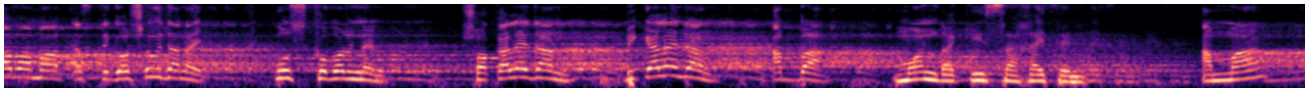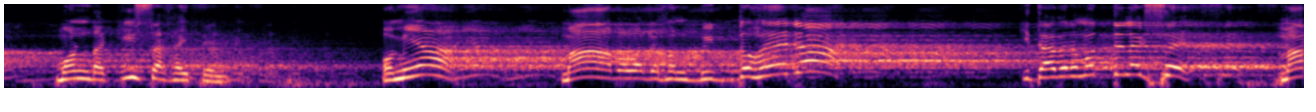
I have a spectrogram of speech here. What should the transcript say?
বাবা মার কাছ থেকে, অসুবিধা নাই। খোঁজ খবর নেন। সকালে যান, বিকালে যান। আব্বা, মনটা কি চা খাইতেন? আম্মা, মনটা কি চা খাইতেন? অমিয়া মা বাবা যখন বৃদ্ধ হয়ে যা, কিতাবের মধ্যে লেখছে, মা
